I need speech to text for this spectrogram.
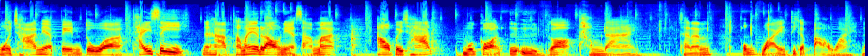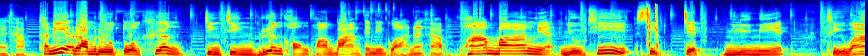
หัวชาร์จเนี่ยเป็นตัว Type C นะครับทำให้เราเนี่ยสามารถเอาไปชาร์จอุปกรณ์อื่น ๆ ก็ทำได้ ฉะนั้นพกไว้ติดกระเป๋าไว้นะครับคราวนี้เรามาดูตัวเครื่องจริง ๆ เรื่องของความบางกันดีกว่านะครับความบางเนี่ยอยู่ที่ 17มิลลิเมตรถือว่า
